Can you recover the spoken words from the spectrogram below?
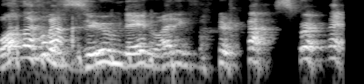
What level of zoomed in wedding photographs were they?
